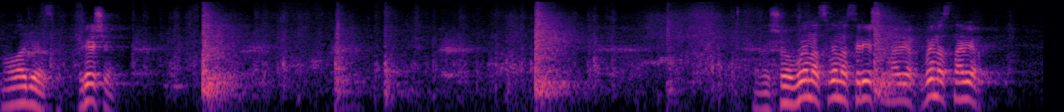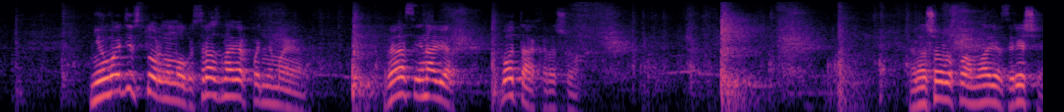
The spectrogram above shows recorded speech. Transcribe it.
Молодец. Резче. Хорошо, вынос, вынос, резче наверх. Вынос наверх. Не уводи в сторону ногу, сразу наверх поднимаю. Раз и наверх. Вот так, хорошо. Хорошо, Руслан, молодец, резче.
